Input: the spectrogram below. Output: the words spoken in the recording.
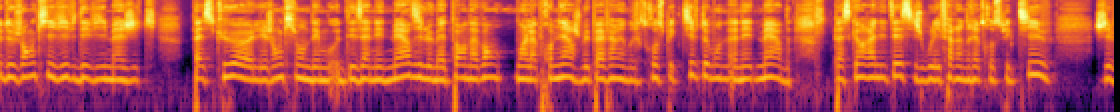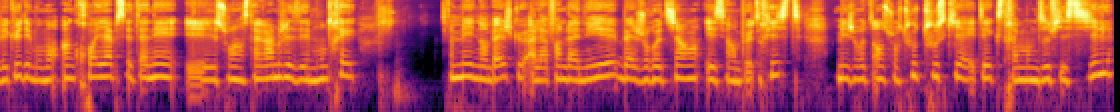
de gens qui vivent des vies magiques. Parce que euh, les gens qui ont des, des, années de merde, ils le mettent pas en avant. Moi, la première, je vais pas faire une rétrospective de mon année de merde. Parce qu'en réalité, si je voulais faire une rétrospective, j'ai vécu des moments incroyables cette année et sur Instagram, je les ai montrés. Mais il n'empêche qu'à la fin de l'année, ben, je retiens, et c'est un peu triste, mais je retiens surtout tout ce qui a été extrêmement difficile,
